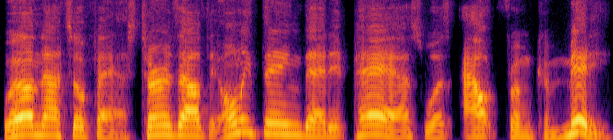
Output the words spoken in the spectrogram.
Well, not so fast. Turns out the only thing that it passed was out from committee,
